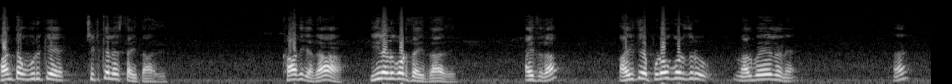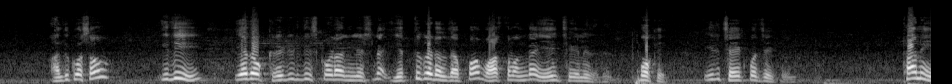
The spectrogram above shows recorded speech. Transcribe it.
పంట ఊరికే చిటికలేస్తే అవుతుంది కాదు కదా? ఈలలు కొడితే అవుతుంది అవుతుందా అయితే ఎప్పుడో కొడుతురు నలభై ఏళ్ళనే. అందుకోసం ఇది ఏదో క్రెడిట్ తీసుకోవడానికి చేసిన ఎత్తుగడలు తప్ప వాస్తవంగా ఏం చేయలేదు ఓకే ఇది చేయకపోతే చేయకపోయింది కానీ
